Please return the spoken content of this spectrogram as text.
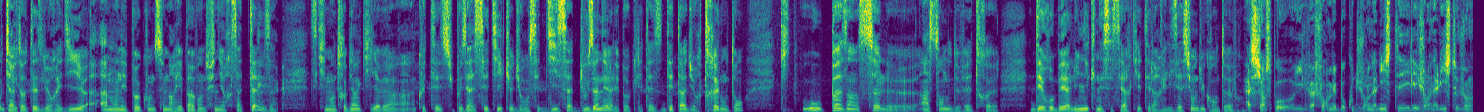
directeur de thèse lui aurait dit à mon époque on ne se mariait pas avant de finir sa thèse, ce qui montre bien qu'il y avait un côté supposé ascétique durant ces 10 à 12 années à l'époque. Les thèses d'État durent très longtemps, où pas un seul euh, instant ne devait être euh, dérobé à l'unique nécessaire qui était la réalisation du grand œuvre. À Sciences Po, il va former beaucoup de journalistes et les journalistes vont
